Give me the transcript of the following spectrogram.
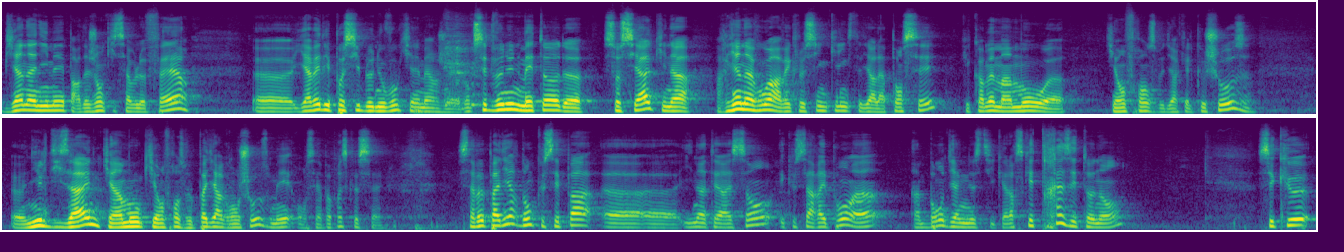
bien animée par des gens qui savent le faire, euh, il y avait des possibles nouveaux qui émergeaient. Donc c'est devenu une méthode sociale qui n'a rien à voir avec le thinking, c'est-à-dire la pensée, qui est quand même un mot euh, qui en France veut dire quelque chose, euh, ni le design, qui est un mot qui en France ne veut pas dire grand-chose, mais on sait à peu près ce que c'est. Ça ne veut pas dire donc que ce n'est pas inintéressant et que ça répond à un, bon diagnostic. Alors ce qui est très étonnant, c'est que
